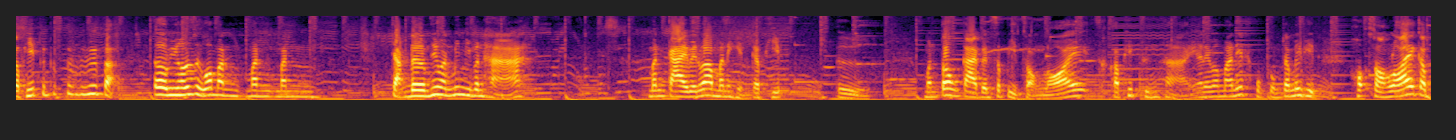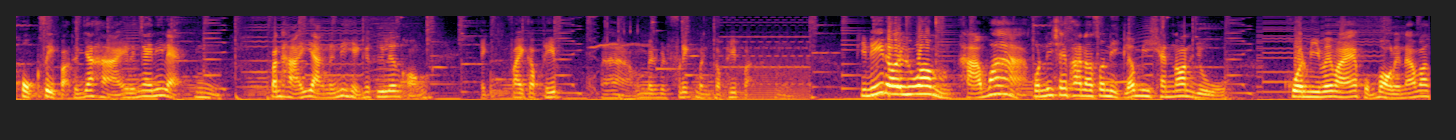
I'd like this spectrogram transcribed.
กระพริบปิ๊บปิ๊บปิ๊บปิ๊บอะเออมีความรู้สึกว่ามันมันมันจากเดิมที่มันไม่มีปัญหา มันกลายเป็นว่ามันเห็นกระพริบเออมันต้องกลายเป็นสปีด 200กระพริบถึงหายอะไรประมาณนี้ถ้าผมผมจำไม่ผิด 200 กับ 60อะถึงจะหายหรือไงนี่แหละอืปัญหาอีกอย่างหนึ่งที่เห็นก็คือเรื่องของไอไฟกระพริบอ่ามันเป็นฟลิกมันกระพริบอะ ทีนี้โดยรวมถามว่าคนที่ใช้ Panasonic แล้วมี Canon อยู่ ควรมีไว้ไหมผมบอกเลยนะว่า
